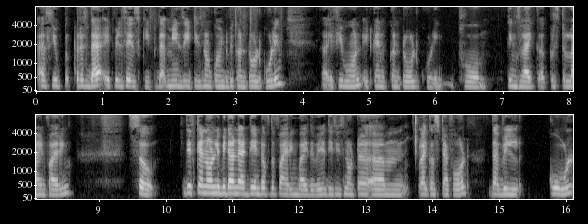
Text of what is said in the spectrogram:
as you press that it will say skip. That means it is not going to be controlled cooling. Uh, if you want it can controlled cooling for things like uh, crystalline firing. So this can only be done at the end of the firing by the way. This is not a, um, like a stafford that will cool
